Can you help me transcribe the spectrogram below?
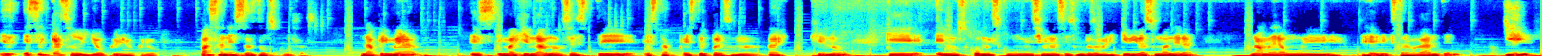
E, es el caso de Joker, yo creo. Pasan estas dos cosas. La primera es imaginarnos este, esta, este personaje, ¿no? Que en los cómics, como mencionas, es un personaje que vive a su manera una manera muy eh, extravagante. Y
